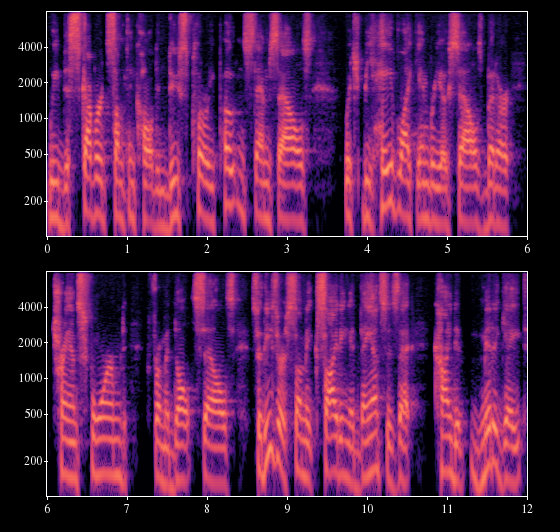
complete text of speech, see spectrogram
We've discovered something called induced pluripotent stem cells, which behave like embryo cells but are transformed from adult cells. So these are some exciting advances that kind of mitigate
